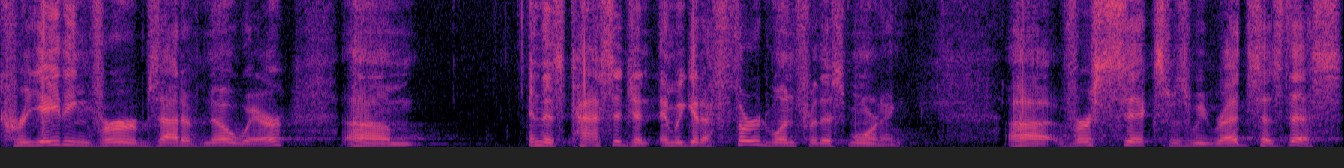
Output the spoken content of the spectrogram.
creating verbs out of nowhere um, in this passage, and, and, we get a third one for this morning. Uh, verse 6, as we read, says this,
